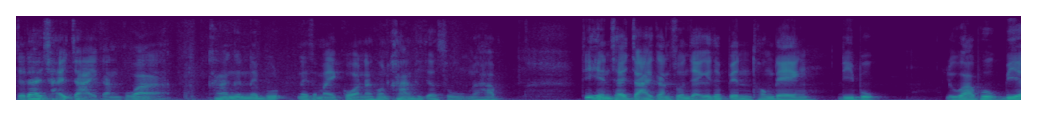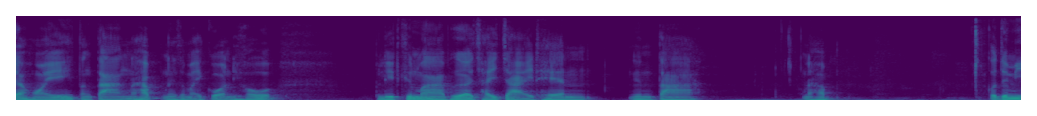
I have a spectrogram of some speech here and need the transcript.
จะได้ใช้จ่ายกัน เพราะว่าค่าเงินในบุในสมัยก่อนนะค่อนข้างที่จะสูงนะครับ ที่เห็นใช้จ่ายกันส่วนใหญ่ก็จะเป็นทองแดงดีบุก หรือว่าพวกเบี้ยหอยต่างๆนะครับ ในสมัยก่อนที่เขาผลิตขึ้นมาเพื่อใช้จ่ายแทนเงินตานะครับ ก็จะมี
